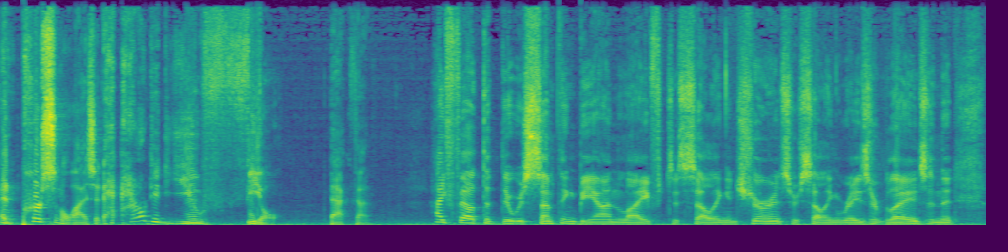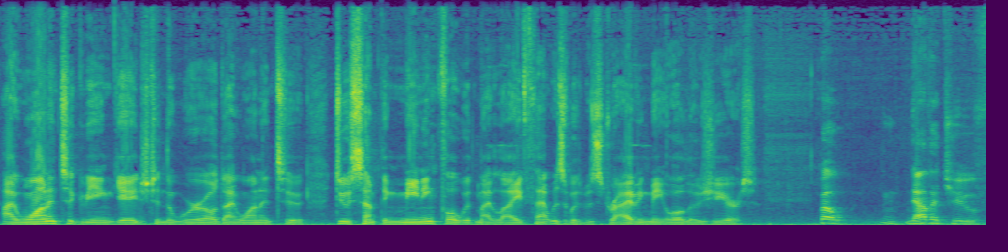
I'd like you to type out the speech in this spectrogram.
and personalize it. H- how did you feel back then? I felt that there was something beyond life to selling insurance or selling razor blades, and that I wanted to be engaged in the world. I wanted to do something meaningful with my life. That was what was driving me all those years. Well, now that you've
